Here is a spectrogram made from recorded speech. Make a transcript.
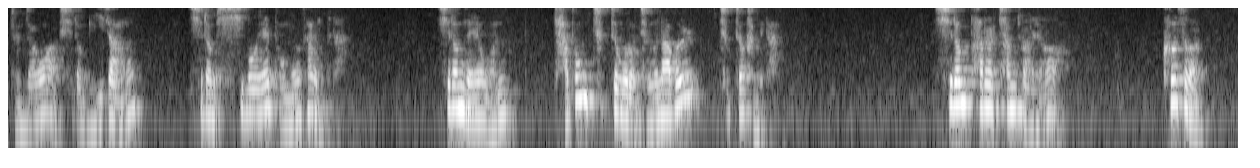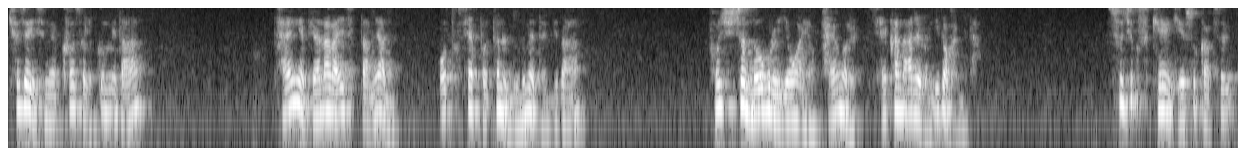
전자공학 실험 2장 실험 15의 동영상입니다. 실험 내용은 자동 측정으로 전압을 측정합니다. 실험파를 참조하여 커서가 켜져 있으면 커서를 끕니다. 파형에 변화가 있었다면 오토셋 버튼을 누르면 됩니다. 포지션 노브를 이용하여 파형을 3칸 아래로 이동합니다. 수직 스케일 개수 값을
